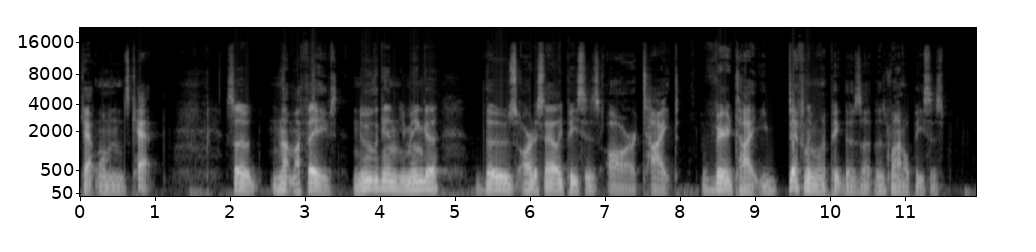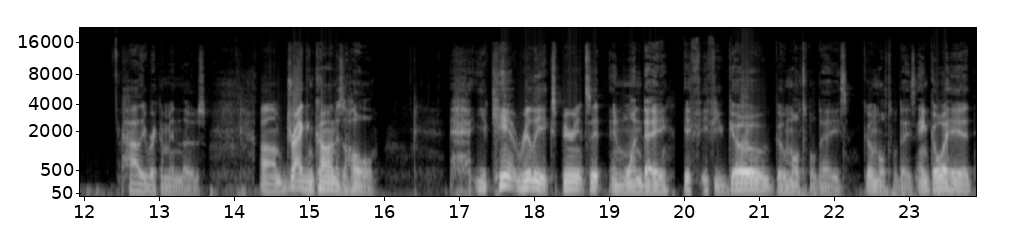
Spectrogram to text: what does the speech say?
Catwoman's cat. So not my faves. Nooligan, Uminga, those artist alley pieces are tight very tight. You definitely want to pick those up, those vinyl pieces. Highly recommend those. Um, Dragon Con as a whole, you can't really experience it in one day. If if you go, go multiple days, go multiple days, and go ahead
